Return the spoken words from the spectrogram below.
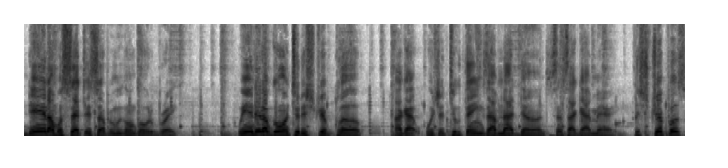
Then I'm going to set this up and we're going to go to break. We ended up going to the strip club. I got, which are two things I've not done since I got married. The strippers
